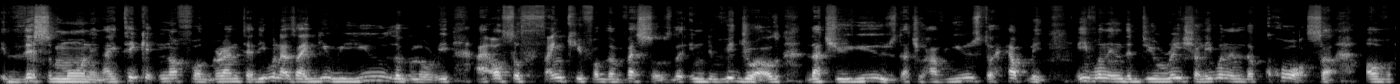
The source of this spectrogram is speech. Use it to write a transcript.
this morning. I take it not for granted. Even as I give you the glory, I also thank you for the vessels, the individuals that you use, that you have used to help me, even in the duration, even in the course of,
